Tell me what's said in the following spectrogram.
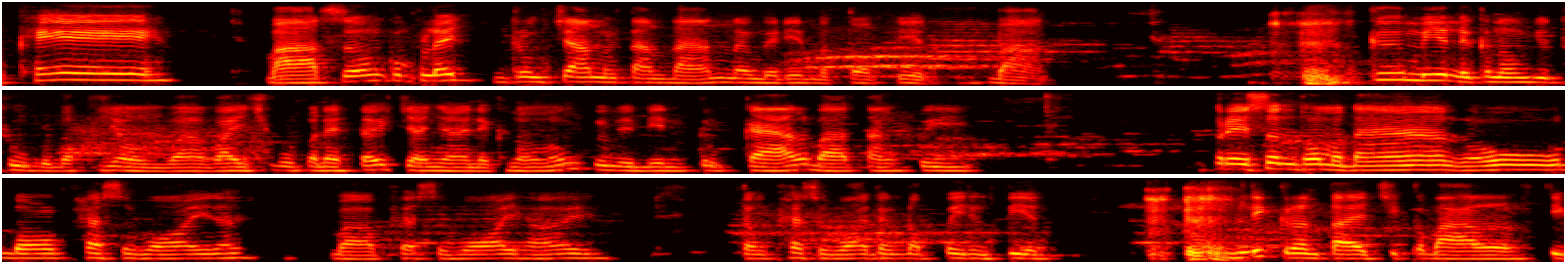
Okay. បាទសូមកុំភ្លេចត្រង់ចាំនឹងតាមដាននៅមេរៀនបន្តទៀតបាទគឺមាននៅក្នុង YouTube របស់ខ្ញុំបាទវាយឈ្មោះប៉ុណ្ណេះទៅចាញ់ហើយនៅក្នុងនោះគឺវាមានគ្រប់កាលបាទតាំងពី present ធម្មតារហូតដល់ passive voice ណាបាទ passive voice ហើយទាំង passive voice ទាំង12ទាំងទៀតនេះគ្រាន់តែជាក្បាលទី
